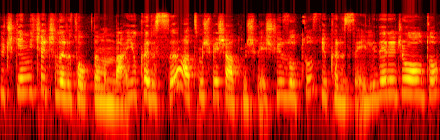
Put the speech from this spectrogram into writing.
Üçgenin iç açıları toplamından yukarısı 65 65 130 yukarısı 50 derece oldu.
